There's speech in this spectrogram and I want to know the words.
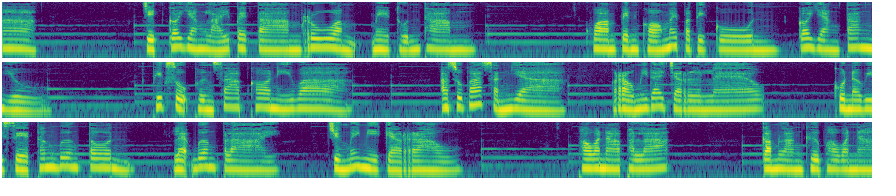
มาก จิตก็ยังไหลไปตามร่วม เมถุนธรรมความเป็นของไม่ปฏิกูลก็ยังตั้งอยู่ ภิกษุพึงทราบข้อนี้ว่า อสุภาษสัญญา เราไม่ได้เจริญแล้ว คุณวิเศษทั้งเบื้องต้น และเบื้องปลาย จึงไม่มีแก่เรา ภาวนาภละกำลังคือภาวนา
